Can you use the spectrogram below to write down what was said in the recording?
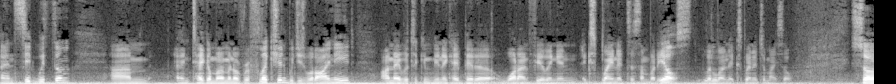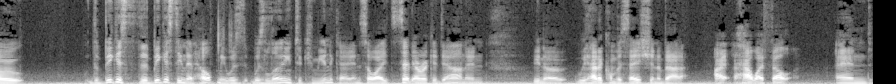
and sit with them, um, and take a moment of reflection, which is what I need, I'm able to communicate better what I'm feeling and explain it to somebody else, let alone explain it to myself. So the biggest the biggest thing that helped me was was learning to communicate, and so I set Erica down and you know we had a conversation about I, how I felt and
